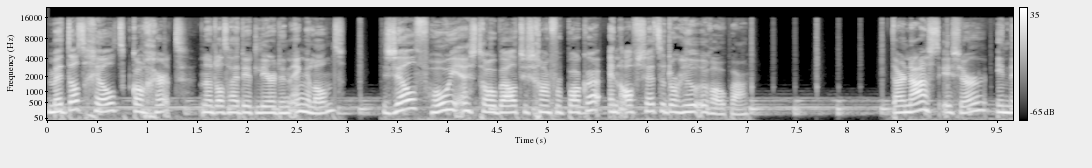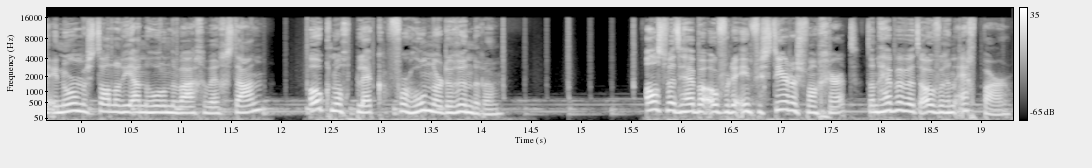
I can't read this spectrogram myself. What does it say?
Met dat geld kan Gert, nadat hij dit leerde in Engeland, zelf hooi en strobaaltjes gaan verpakken en afzetten door heel Europa. Daarnaast is er, in de enorme stallen die aan de Hollende Wagenweg staan, ook nog plek voor honderden runderen. Als we het hebben over de investeerders van Gert, dan hebben we het over een echtpaar.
